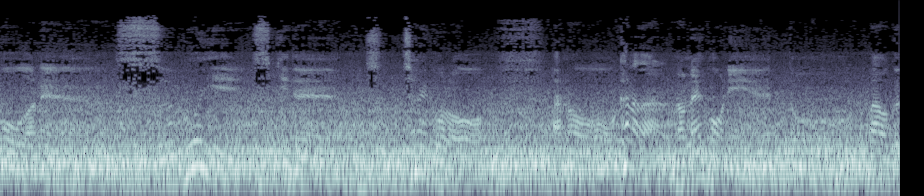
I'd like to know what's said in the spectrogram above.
ボがねすごい好きでちっちゃい頃あのカナダのね方に、えっとまあ、僕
